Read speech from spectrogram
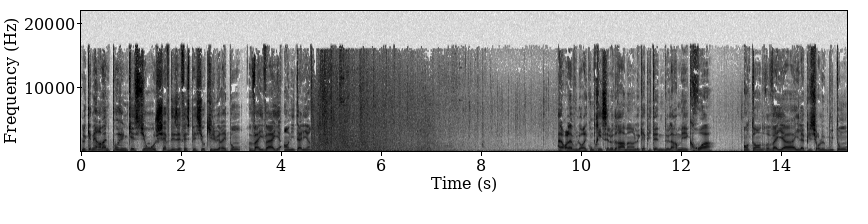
le caméraman pose une question au chef des effets spéciaux qui lui répond Vai vai en italien. Alors là, vous l'aurez compris, c'est le drame. hein. Le capitaine de l'armée croit entendre Vaya, il appuie sur le bouton,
